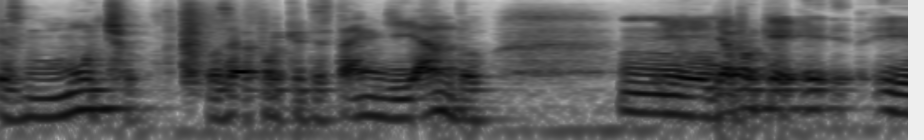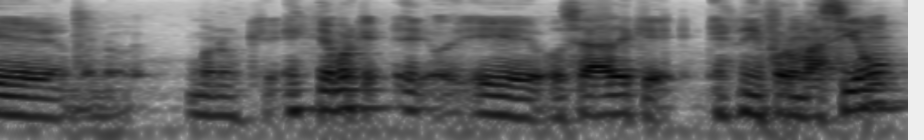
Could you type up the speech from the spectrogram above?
es mucho, o sea, porque te están guiando. Mm. Eh, ya porque, eh, eh, bueno, bueno, que, ya porque, eh, eh, o sea, de que la información,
